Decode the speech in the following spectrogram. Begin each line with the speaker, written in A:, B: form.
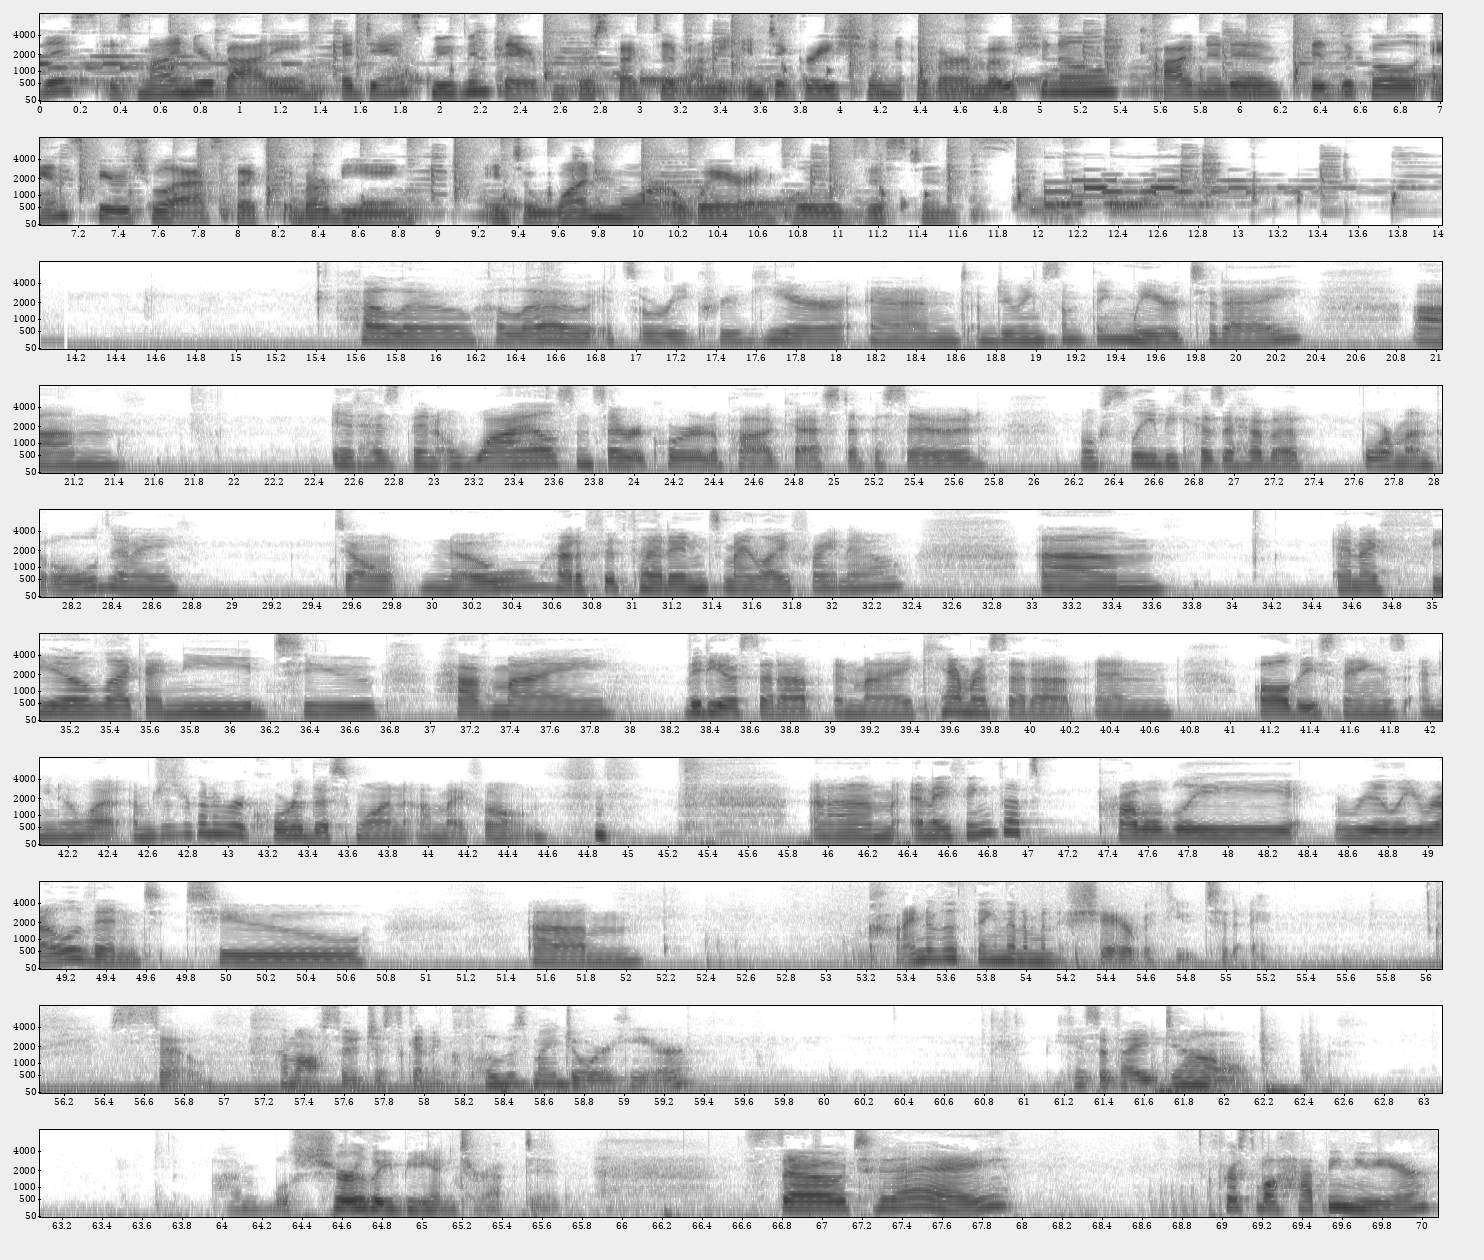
A: This is Mind Your Body, a dance movement therapy perspective on the integration of our emotional, cognitive, physical, and spiritual aspects of our being into one more aware and whole existence. Hello, hello, it's Orit Krug here, and I'm doing something weird today. Um, it has been a while since I recorded a podcast episode, mostly because I have a four month old and I don't know how to fit that into my life right now. Um, and I feel like I need to have my video set up and my camera set up and all these things. And you know what? I'm just going to record this one on my phone. um, and I think that's probably really relevant to um, kind of the thing that I'm going to share with you today. So, I'm also just going to close my door here because if I don't, I will surely be interrupted. So today, first of all, Happy New Year.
